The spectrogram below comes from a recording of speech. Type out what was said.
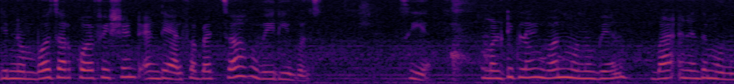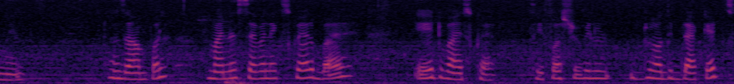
the numbers are coefficient and the alphabets are variables. See here, multiplying one monomial by another monomial. Example, minus 7x square by 8y square. See, first we will draw the brackets,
